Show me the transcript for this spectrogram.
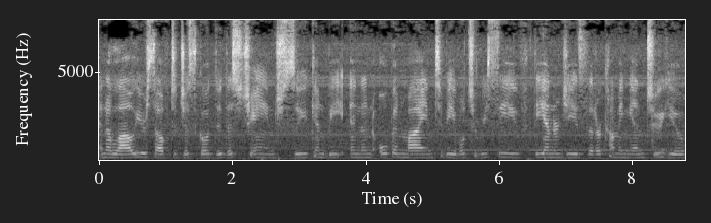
And allow yourself to just go through this change so you can be in an open mind to be able to receive the energies that are coming in to you.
